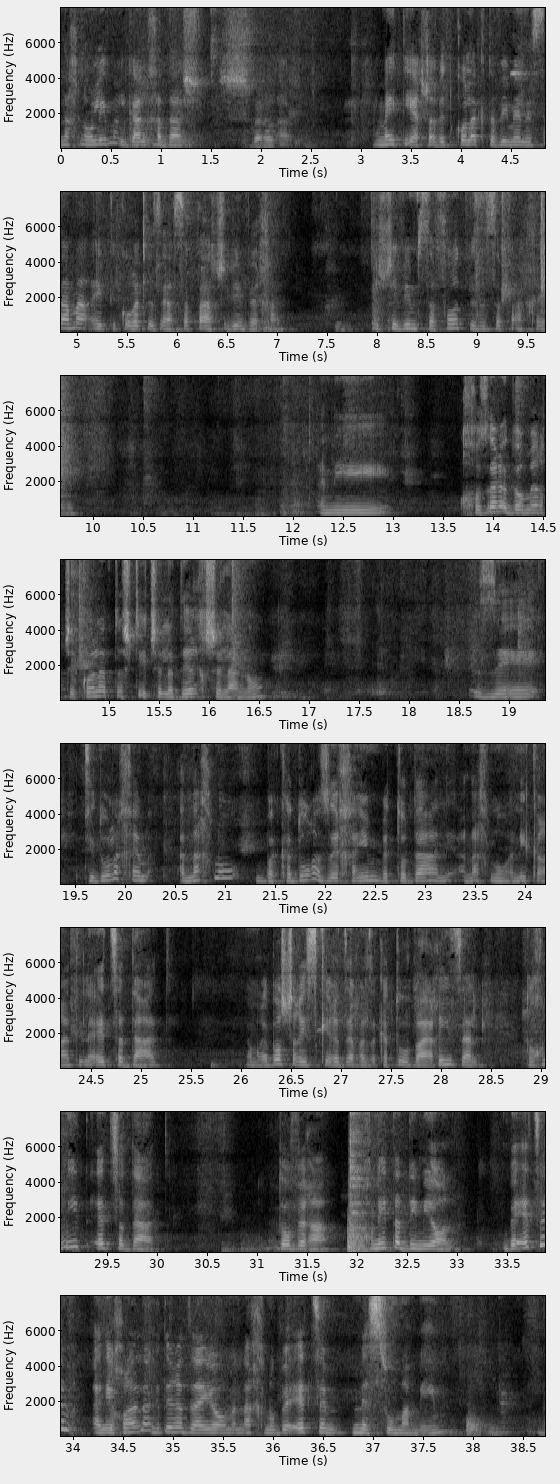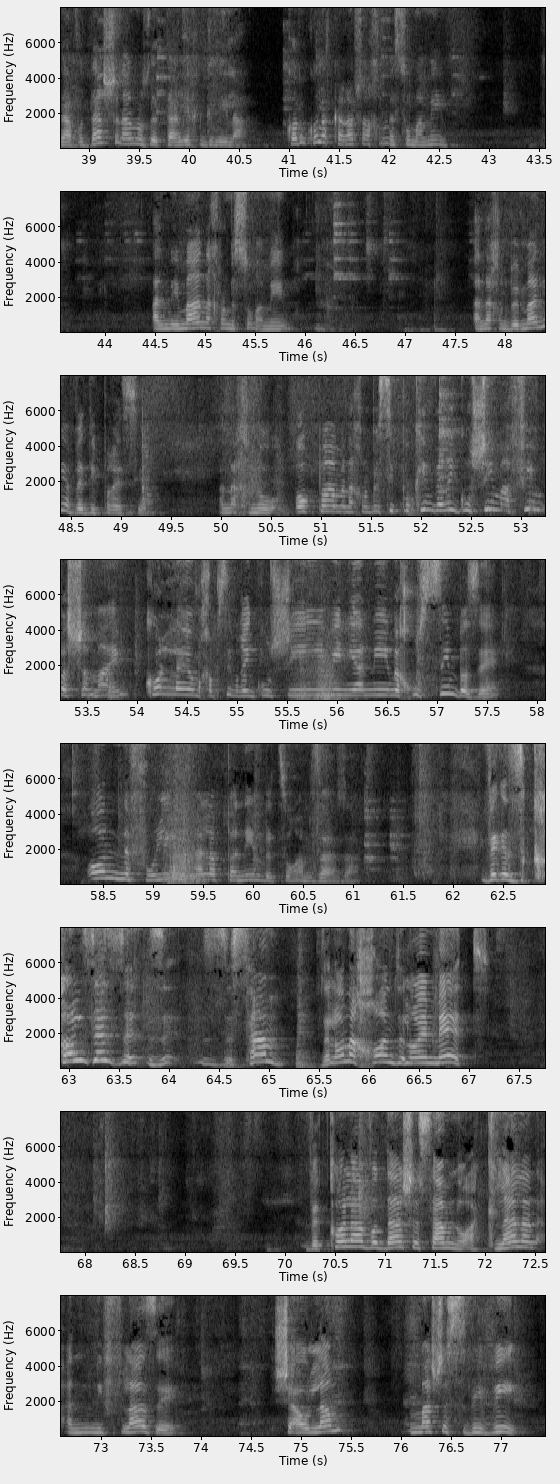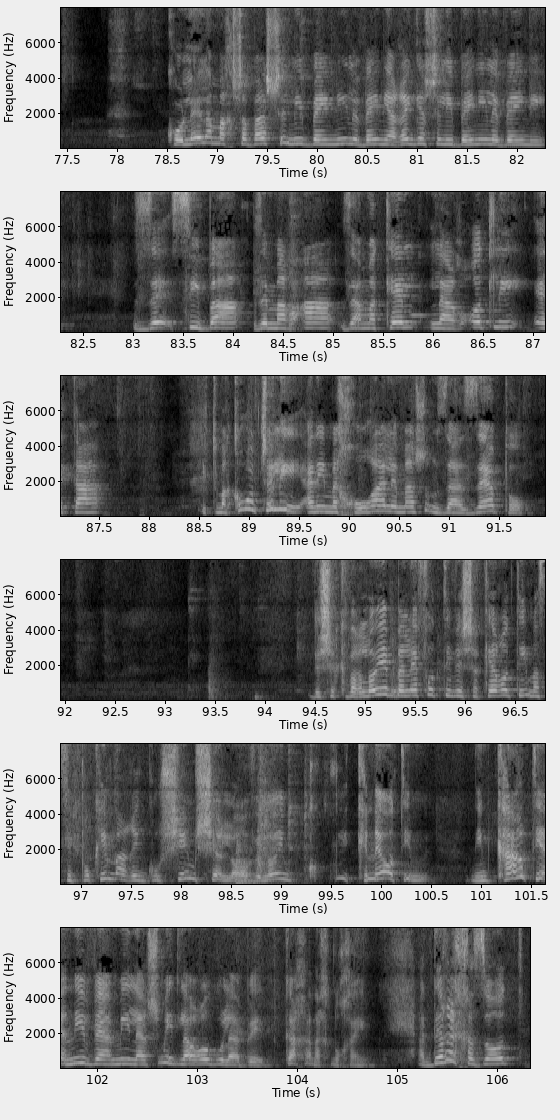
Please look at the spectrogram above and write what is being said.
אנחנו עולים על גל חדש. אם הייתי עכשיו את כל הכתבים האלה שמה, הייתי קוראת לזה השפה ה-71. יש 70 שפות וזו שפה אחרת. אני חוזרת ואומרת שכל התשתית של הדרך שלנו זה, תדעו לכם, אנחנו בכדור הזה חיים בתודעה, אנחנו, אני קראתי לה עץ הדעת, גם רב אושר הזכיר את זה, אבל זה כתוב באריזה, תוכנית עץ הדעת, טוב ורע, תוכנית הדמיון. בעצם, אני יכולה להגדיר את זה היום, אנחנו בעצם מסוממים, והעבודה שלנו זה תהליך גמילה. קודם כל הכרה שאנחנו מסוממים. על ממה אנחנו מסוממים? אנחנו במאניה ודיפרסיה. אנחנו, או פעם אנחנו בסיפוקים וריגושים עפים בשמיים, כל היום מחפשים ריגושים, עניינים, מכוסים בזה, או נפולים על הפנים בצורה מזעזעת. ואז כל זה, זה, זה, זה סם, זה לא נכון, זה לא אמת. וכל העבודה ששמנו, הכלל הנפלא הזה, שהעולם, מה שסביבי, כולל המחשבה שלי ביני לביני, הרגש שלי ביני לביני, זה סיבה, זה מראה, זה המקל להראות לי את ההתמכרות שלי. אני מכורה למשהו מזעזע פה. ושכבר לא יבלף אותי וישקר אותי עם הסיפוקים הריגושים שלו, ולא יקנה אותי, נמכרתי אני ועמי להשמיד, להרוג ולאבד. ככה אנחנו חיים. הדרך הזאת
